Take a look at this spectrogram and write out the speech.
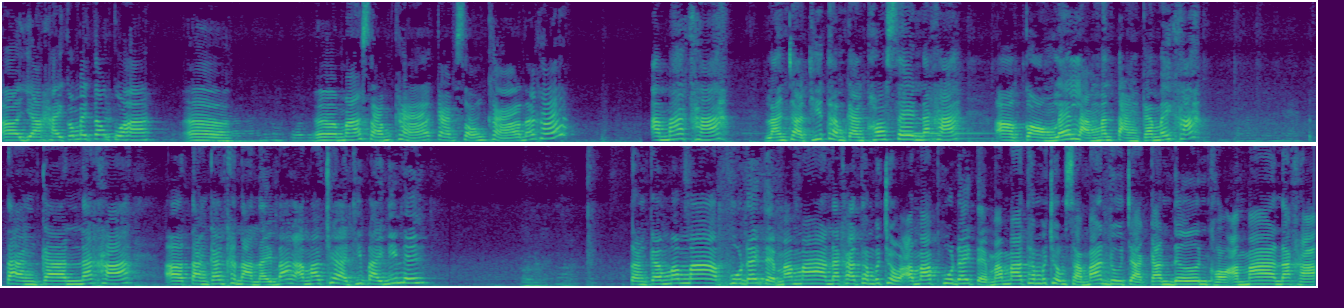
เอ่ออย่าหายก็ไม่ต้องกลัว เออ ไม่ต้องกลัวเออมาสามขากับสองขานะคะอาม่าคะหลังจากที่ทำการคลอดเส้นนะคะเอ่อกล่องและหลังมันต่างกันไหมคะ ต่างกันนะคะต่างกันขนาดไหนบ้างอาม่าช่วยอธิบายนิดนึงต่างกันมากๆพูดได้แต่มากๆนะคะท่านผู้ชมอาม่าพูดได้แต่มากๆท่านผู้ชมสามารถดูจากการเดินของอาม่านะคะ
